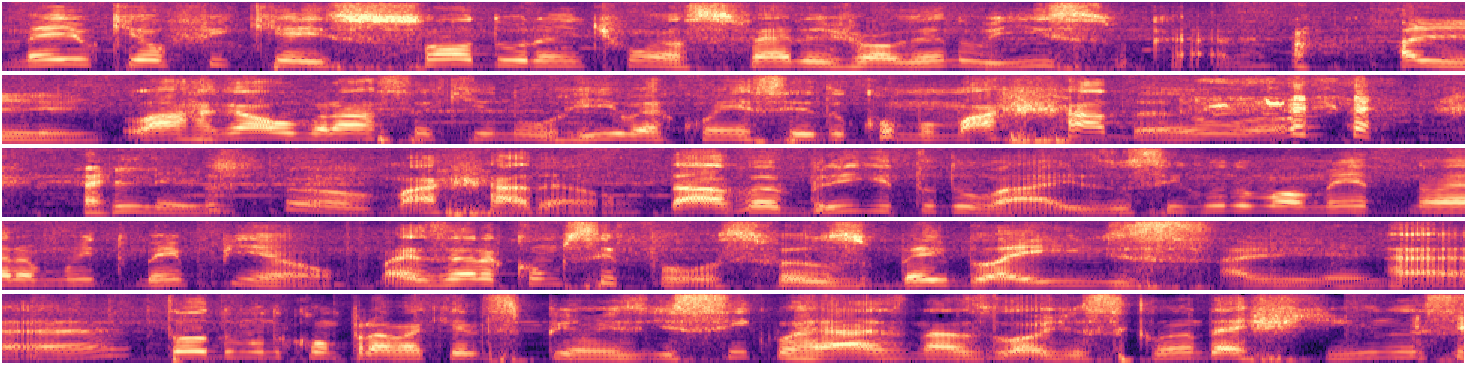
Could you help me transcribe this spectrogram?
Meio que eu fiquei só durante umas férias jogando isso, cara. Olha aí. Largar o braço aqui no Rio é conhecido como machadão, ó. Olha aí. O machadão. Dava briga e tudo mais. O segundo momento não era muito bem peão, mas era como se fosse. Foi os Beyblades. Olha. É, todo mundo comprava aqueles peões de 5 reais nas lojas clandestinas,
